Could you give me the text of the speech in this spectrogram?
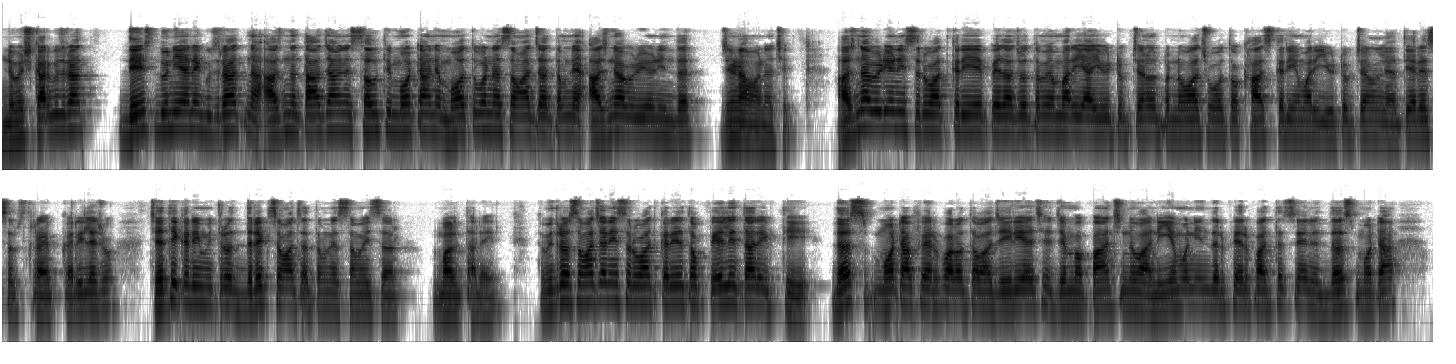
નમસ્કાર ગુજરાત. દેશ, દુનિયા અને ગુજરાતના આજના તાજા અને સૌથી મોટા અને મહત્વના સમાચાર તમને આજના વિડીયોની અંદર જણાવવાના છે. આજના વિડીયોની શરૂઆત કરીએ. પહેલાં જો તમે અમારી આ યુટ્યુબ ચેનલ પર નવા છો તો ખાસ કરી અમારી યુટ્યુબ ચેનલને અત્યારે સબસ્ક્રાઇબ કરી લેજો. જેથી કરી મિત્રો દરેક સમાચાર તમને સમયસર મળતા રહે. તો મિત્રો સમાચારની શરૂઆત કરીએ તો પહેલી તારીખથી દસ મોટા ફેરફારો થવા જઈ રહ્યા છે. જેમાં પાંચ નવા નિયમોની અંદર ફેરફાર થશે અને દસ મોટા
